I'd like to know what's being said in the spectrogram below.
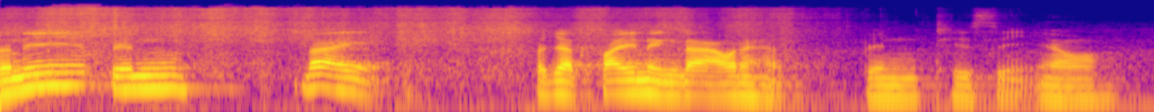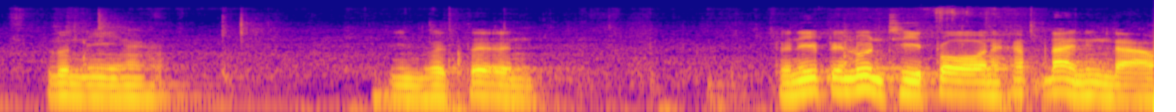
ตัวนี้เป็นได้ประหยัดไฟหนึ่งดาวนะครับ เป็น TCL รุ่นนี้นะครับอินเวอร์เตอร์ตัวนี้เป็นรุ่น T Pro นะครับ ได้หนึ่งดาว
